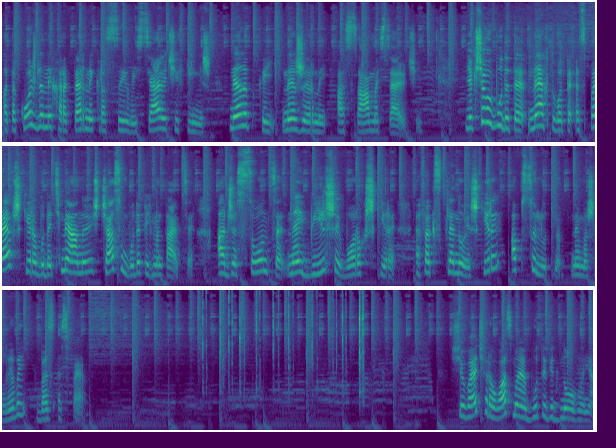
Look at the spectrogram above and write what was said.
а також для них характерний красивий сяючий фініш. Не липкий, не жирний, а саме сяючий. Якщо ви будете нехтувати SPF, шкіра буде тьмяною, з часом буде пігментація. Адже сонце найбільший ворог шкіри. Ефект скляної шкіри абсолютно неможливий без SPF. Щовечора у вас має бути відновлення.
